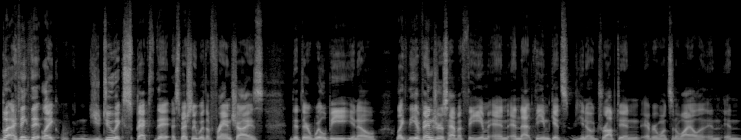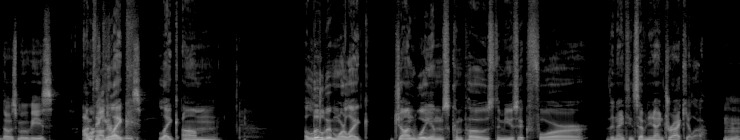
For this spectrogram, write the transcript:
But I think that like you do expect that especially with a franchise that there will be, you know, like the Avengers have a theme and and that theme gets, you know, dropped in every once in a while in in those movies. I'm thinking like movies. like um a little bit more like John Williams composed the music for the 1979 Dracula. hmm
